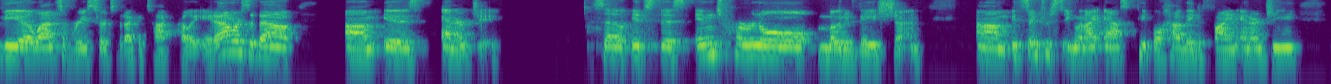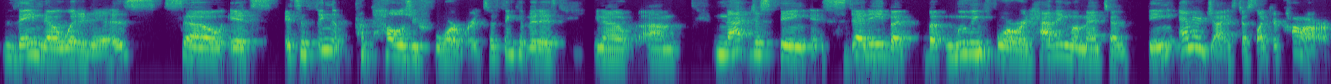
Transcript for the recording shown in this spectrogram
via lots of research that I could talk probably eight hours about, um, is energy. So it's this internal motivation. Um, it's interesting when I ask people how they define energy, they know what it is. So it's it's a thing that propels you forward. So think of it as you know um, not just being steady, but but moving forward, having momentum, being energized, just like your car.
